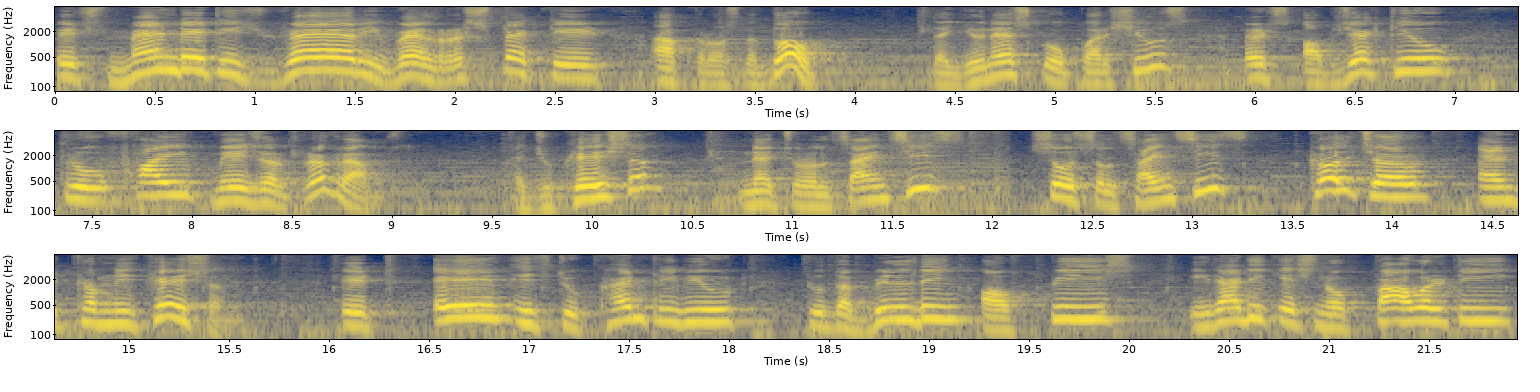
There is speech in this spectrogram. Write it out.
its mandate is very well respected across the globe. The UNESCO pursues its objective through five major programs education, natural sciences, social sciences, culture and communication. Its aim is to contribute to the building of peace, eradication of poverty,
